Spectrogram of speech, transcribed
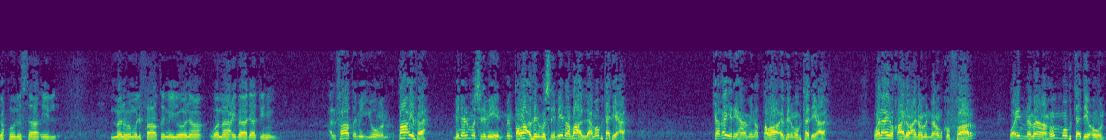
يقول السائل من هم الفاطميون وما عباداتهم؟ الفاطميون طائفة من المسلمين من طوائف المسلمين ضالة مبتدعة كغيرها من الطوائف المبتدعة. ولا يقال عنهم إنهم كفار وإنما هم مبتدعون.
